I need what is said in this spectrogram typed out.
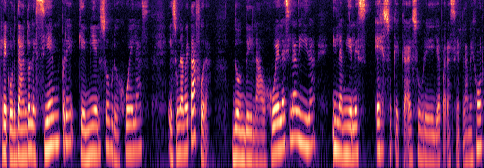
Recordándoles siempre que miel sobre hojuelas es una metáfora, donde la hojuela es la vida y la miel es eso que cae sobre ella para hacerla mejor.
